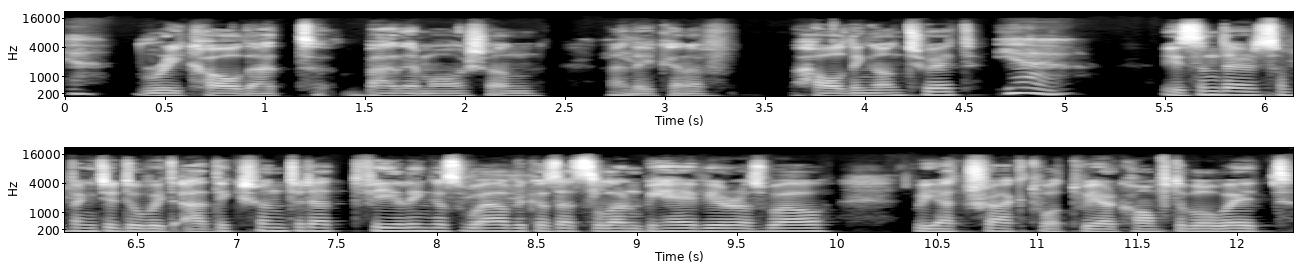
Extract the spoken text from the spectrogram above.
yeah. recall that bad emotion and yeah. they kind of holding on to it. Yeah. Isn't there something to do with addiction to that feeling as well? Because that's learned behavior as well. We attract what we are comfortable with,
